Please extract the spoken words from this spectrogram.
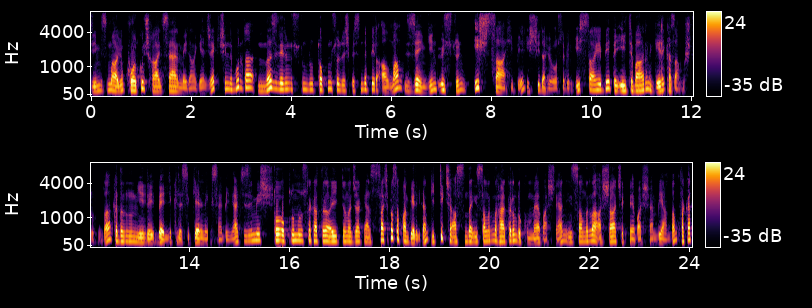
bildiğimiz malum korkunç hadiseler meydana gelecek. Şimdi burada Nazilerin sunduğu toplum sözleşmesinde bir Alman zengin, üstün, iş sahibi, işçi dahi olsa bir iş sahibi ve itibarını geri kazanmış durumda. Kadının yeri belli, klasik geleneksel bir yer çizilmiş. Toplumun sakatları ayıklanacak. Yani saçma sapan bir yere giden, gittikçe aslında insanların hayatlarına dokunmaya başlayan, insanları aşağı çekmeye başlayan bir yandan. Fakat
